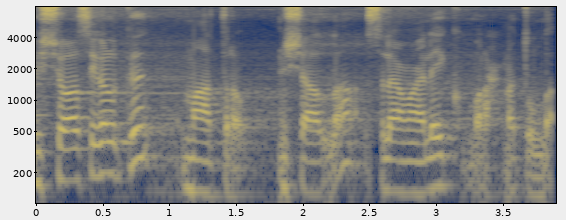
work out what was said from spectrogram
വിശ്വാസികൾക്ക് മാത്രം ഇൻഷാ അല്ല അസ്സാം വലൈക്കും വറഹമത്തുള്ള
